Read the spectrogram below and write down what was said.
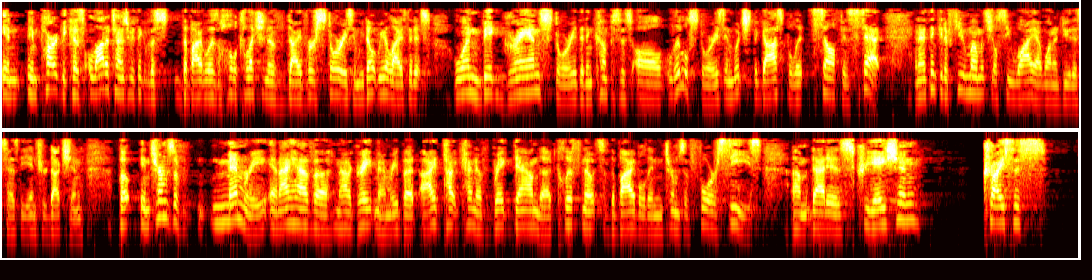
in, in part because a lot of times we think of this, the Bible as a whole collection of diverse stories, and we don't realize that it's one big grand story that encompasses all little stories in which the gospel itself is set. And I think in a few moments you'll see why I want to do this as the introduction. But in terms of memory, and I have a, not a great memory, but I t- kind of break down the cliff notes of the Bible in terms of four C's. Um, that is creation, crisis,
